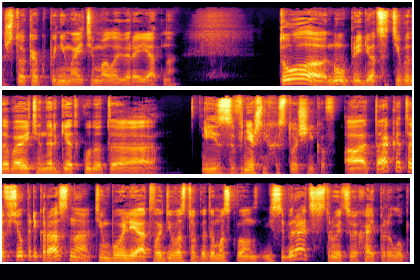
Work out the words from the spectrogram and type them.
что, как вы понимаете, маловероятно, то, ну, придется, типа, добавить энергии откуда-то из внешних источников. А так это все прекрасно, тем более от Владивостока до Москвы он не собирается строить свой хайперлуп.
